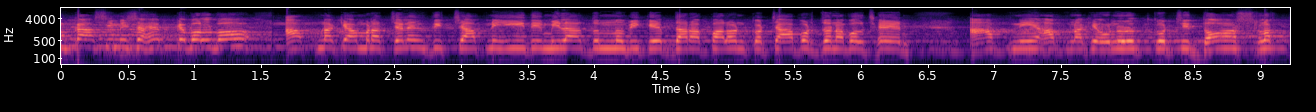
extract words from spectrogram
ইসলাম কাসিমি সাহেবকে বলব আপনাকে আমরা চ্যালেঞ্জ দিচ্ছি আপনি ঈদ মিলাদুন্নবীকে দ্বারা পালন করছে আবর্জনা বলছেন। আপনি আপনাকে অনুরোধ করছি দশ লক্ষ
